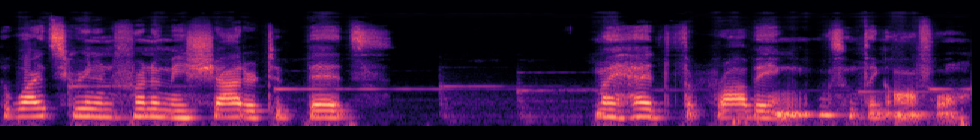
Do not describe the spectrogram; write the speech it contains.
The widescreen in front of me shattered to bits, my head throbbing something awful.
